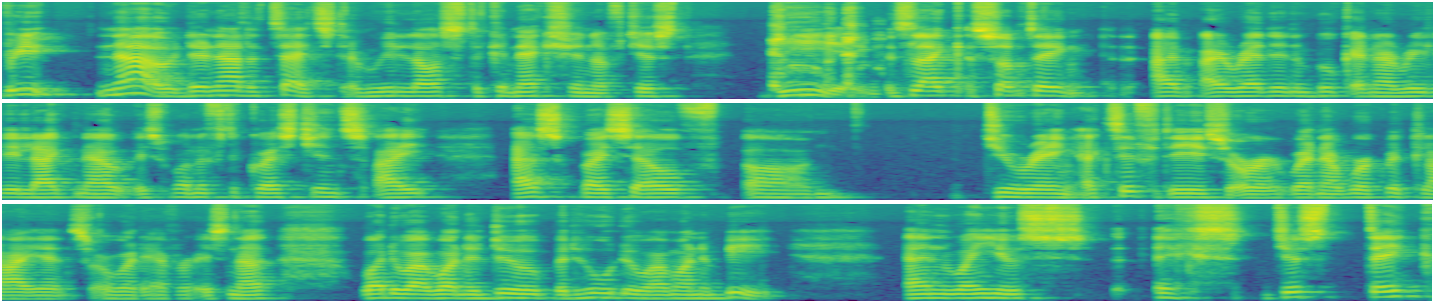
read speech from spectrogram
we no, they're not attached, and we lost the connection of just being. it's like something I, I read in a book, and I really like now. Is one of the questions I ask myself um, during activities or when I work with clients or whatever. Is not what do I want to do, but who do I want to be. And when you s- just take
